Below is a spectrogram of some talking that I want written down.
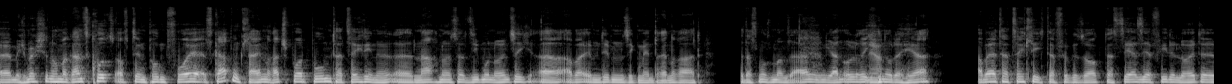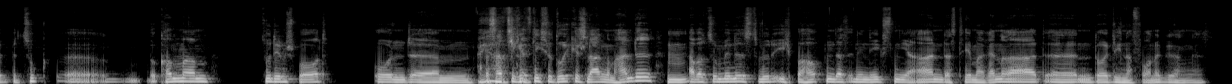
Ähm, ich möchte noch mal ganz kurz auf den Punkt vorher. Es gab einen kleinen Radsportboom tatsächlich äh, nach 1997, äh, aber in dem Segment Rennrad. Das muss man sagen, Jan Ulrich ja. hin oder her aber er hat tatsächlich dafür gesorgt, dass sehr, sehr viele Leute Bezug äh, bekommen haben zu dem Sport. Und ähm, ja, das hat sich jetzt nicht so durchgeschlagen im Handel, mhm. aber zumindest würde ich behaupten, dass in den nächsten Jahren das Thema Rennrad äh, deutlich nach vorne gegangen ist.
